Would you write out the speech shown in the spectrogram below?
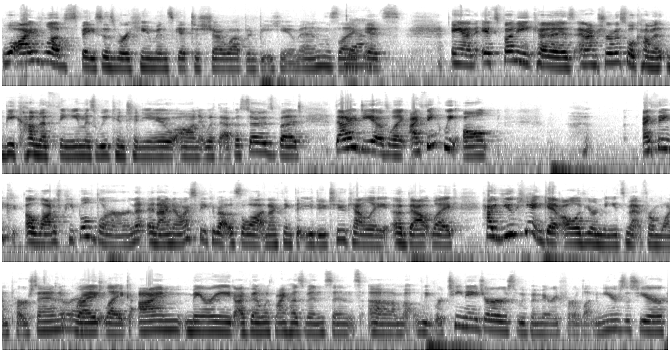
Well, I love spaces where humans get to show up and be humans. Like Yeah. it's, and it's funny because, and I'm sure this will come become a theme as we continue on it with episodes. But that idea of like, I think we all, I think a lot of people learn, and I know I speak about this a lot, and I think that you do too, Kelly, about like how you can't get all of your needs met from one person, Correct. right? Like I'm married, I've been with my husband since um, we were teenagers. We've been married for 11 years this year,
